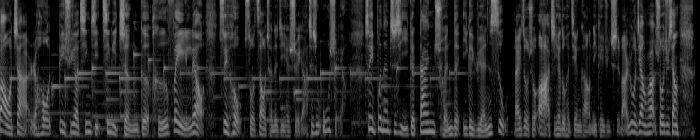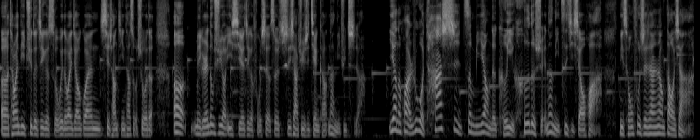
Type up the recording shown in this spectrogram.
爆炸，然后必须要清洗清理整个核废料，最后所造成的这些水啊，这是污水啊，所以不能只是一个单纯的一个元素来做说啊，这些都很健康，你可以去吃吧。如果这样的话说，就像呃台湾地区的这个所谓的外交官谢长廷他所说的，呃，每个人都。需要一些这个辐射，所以吃下去是健康。那你去吃啊。一样的话，如果它是这么样的可以喝的水，那你自己消化，你从富士山上倒下。啊。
